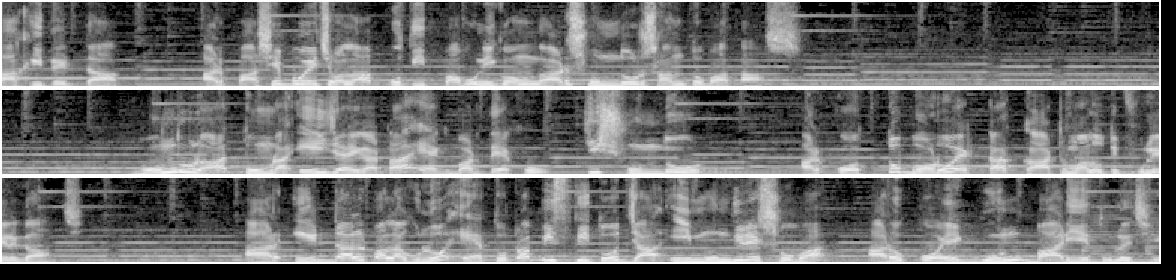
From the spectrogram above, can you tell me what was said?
পাখিদের ডাক, আর পাশে বয়ে চলা পতিত পাবনী গঙ্গার সুন্দর শান্ত বাতাস। বন্ধুরা, তোমরা এই জায়গাটা একবার দেখো, কি সুন্দর। আর কত বড় একটা কাঠমালতি ফুলের গাছ। আর এর ডালপালাগুলো এতটা বিস্তৃত যা এই মন্দিরের শোভা আরও কয়েক গুণ বাড়িয়ে তুলেছে।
